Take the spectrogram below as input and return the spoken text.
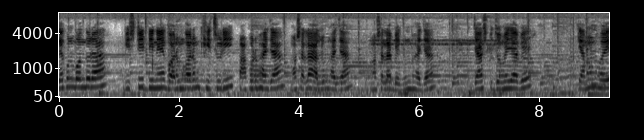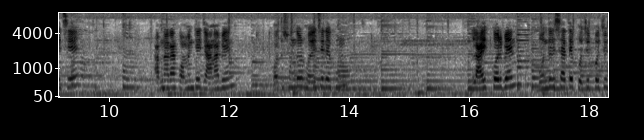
দেখুন বন্ধুরা, বৃষ্টির দিনে গরম গরম খিচুড়ি, পাঁপড় ভাজা, মশলা আলু ভাজা, মশলা বেগুন ভাজা জাস্ট জমে যাবে। কেমন হয়েছে? আপনারা কমেন্টে জানাবেন। কত সুন্দর হয়েছে দেখুন। লাইক করবেন, বন্ধুদের সাথে প্রচুর প্রচুর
